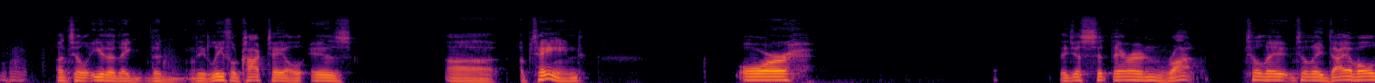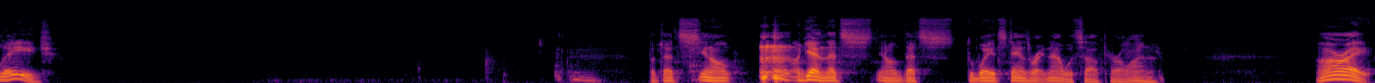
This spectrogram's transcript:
mm-hmm. until either they the the lethal cocktail is uh, obtained or they just sit there and rot till they until they die of old age. But that's you know again that's you know that's the way it stands right now with South Carolina. All right,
